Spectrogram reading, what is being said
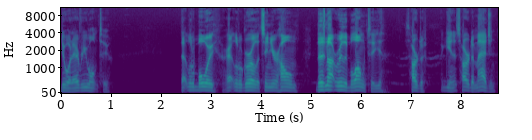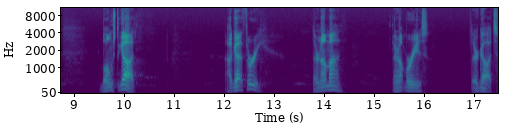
Do whatever you want to. That little boy or that little girl that's in your home does not really belong to you. It's hard to, again, it's hard to imagine. It belongs to God. I got three. They're not mine. They're not Maria's. They're God's.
